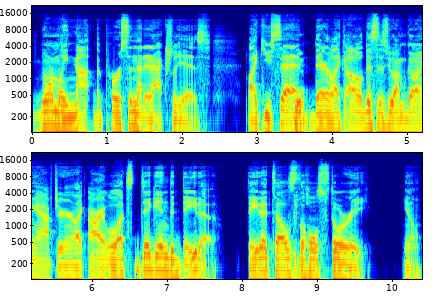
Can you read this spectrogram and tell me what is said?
normally not the person that it actually is like you said, they're like, oh, this is who I'm going after. And you're like, all right, well, let's dig into data. Data tells the whole story. You know,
